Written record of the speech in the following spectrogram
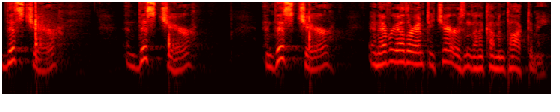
this chair and this chair and this chair and every other empty chair isn't going to come and talk to me.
